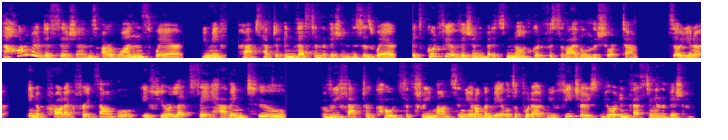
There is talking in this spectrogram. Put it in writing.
The harder decisions are ones where you may perhaps have to invest in the vision. This is where it's good for your vision, but it's not good for survival in the short term. So, you know, in a product, for example, if you're, let's say, having to refactor code for three months and you're not going to be able to put out new features, you're investing in the vision.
